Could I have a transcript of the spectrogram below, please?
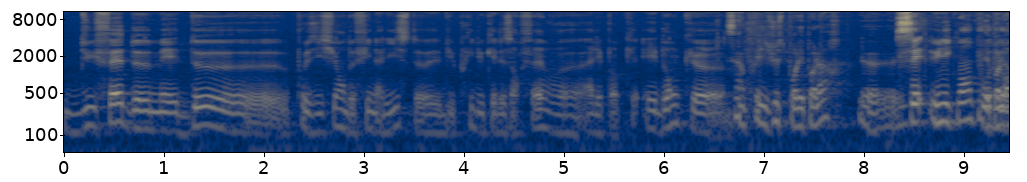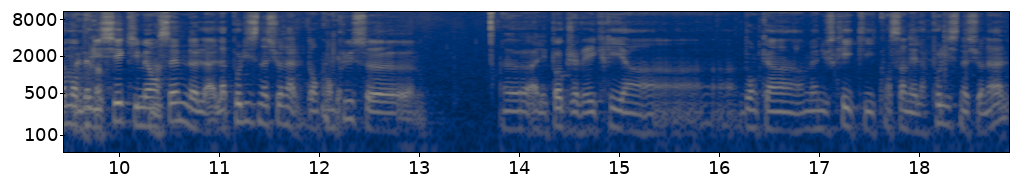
du fait de mes deux positions de finaliste du prix du Quai des Orfèvres à l'époque. Et donc c'est un prix juste pour les polars. C'est uniquement pour le roman policier qui met en scène la, police nationale. Donc en plus euh, à l'époque, j'avais écrit un, donc un manuscrit qui concernait la police nationale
